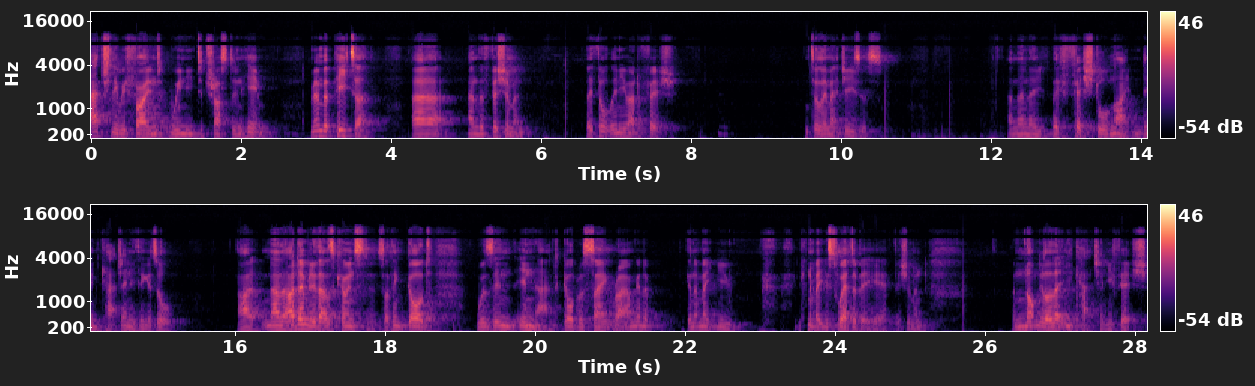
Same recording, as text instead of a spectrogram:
actually we find we need to trust in Him. Remember Peter uh, and the fishermen? They thought they knew how to fish until they met Jesus. And then they, they fished all night and didn't catch anything at all. I, now, I don't believe that was coincidence. I think God was in, in that. God was saying, right, I'm going to make you going to make you sweat a bit here, fishermen. I'm not going to let you catch any fish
